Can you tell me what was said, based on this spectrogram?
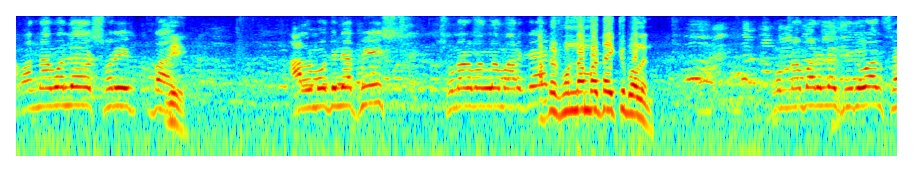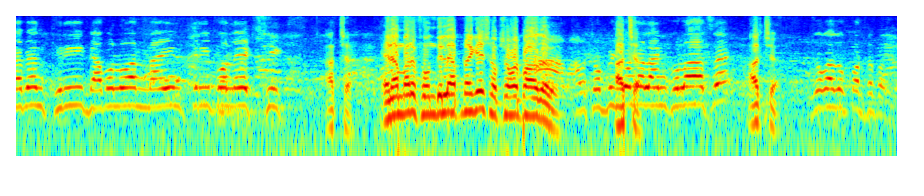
আমার নাম হলো শরীফ ভাই। আলমদিনা ফিশ সোনার বাংলা মার্কেট। আপনার ফোন নাম্বারটা একটু বলেন। ফোন নাম্বার হলো zero one seven three double one nine triple eight six. আচ্ছা এই নাম্বারে ফোন দিলে আপনাকে সবসময় পাওয়া যাবে। চব্বিশ আচ্ছা। লাইন খোলা আছে। আচ্ছা। যোগাযোগ করতে পারবে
